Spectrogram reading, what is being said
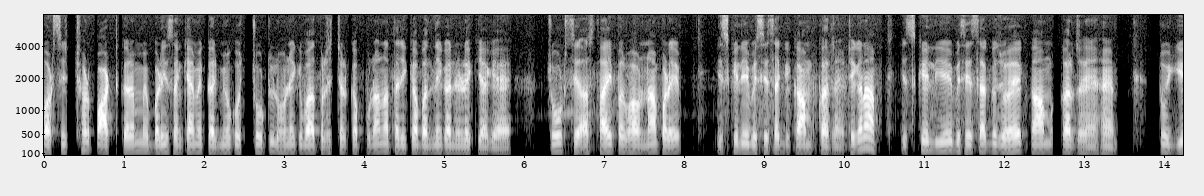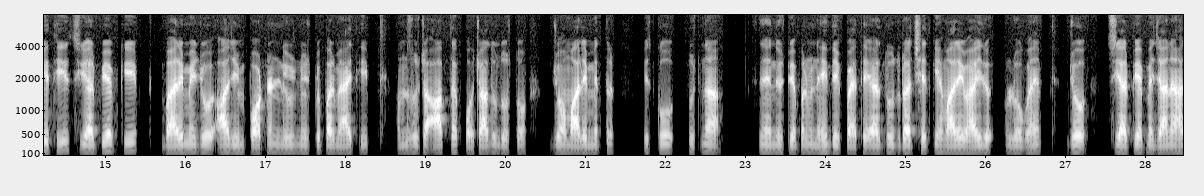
प्रशिक्षण पाठ्यक्रम में बड़ी संख्या में कर्मियों को चोटिल होने के बाद प्रशिक्षण का पुराना तरीका बदलने का निर्णय किया गया है। चोट से अस्थायी प्रभाव ना पड़े, इसके लिए विशेषज्ञ काम कर रहे हैं, ठीक है ना? इसके लिए विशेषज्ञ जो है काम कर रहे हैं। तो ये थी सीआरपीएफ के बारे में जो आज इम्पोर्टेंट न्यूज़ न्यूज़पेपर में आई थी। हमने सोचा आप तक पहुँचा दूँ दोस्तों, जो हमारे मित्र, इसको सूचना न्यूज़पेपर में नहीं देख पाए थे। या दूर दराज क्षेत्र के हमारे भाई लोग हैं, जो सीआरपीएफ में जाना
